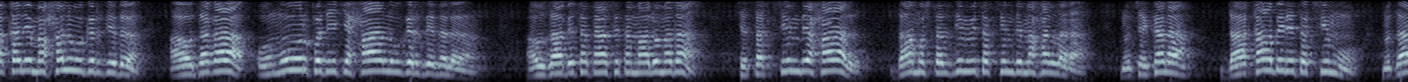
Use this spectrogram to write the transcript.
عقل محل وګرځید او دغه امور په دې کې حال وګرځیدل او ضابطه تاسو ته معلومه ده چې تقسیم د حال دا مستلزم وي تقسیم د محل لره نو چې کله دا قابل تقسیم نو دا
